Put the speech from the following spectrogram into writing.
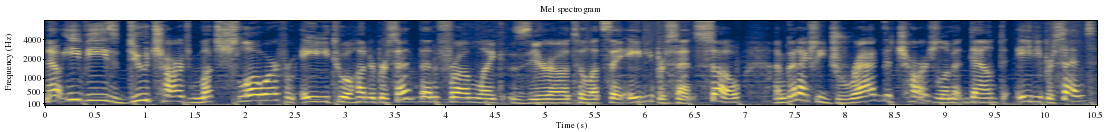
Now EVs do charge much slower from 80 to 100% than from like 0 to let's say 80%. So I'm going to actually drag the charge limit down to 80%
